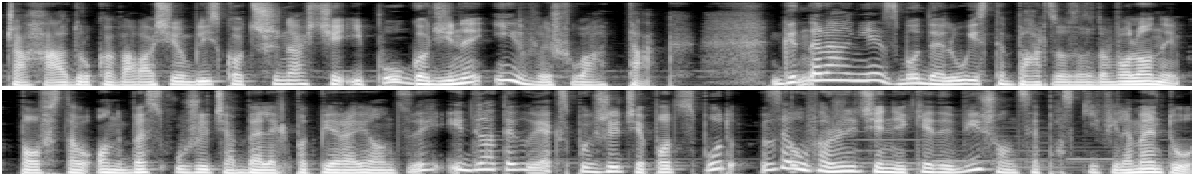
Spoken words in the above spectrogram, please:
Czacha drukowała się blisko 13,5 godziny i wyszła tak. Generalnie z modelu jestem bardzo zadowolony. Powstał on bez użycia belek podpierających i dlatego jak spojrzycie pod spód, zauważycie niekiedy wiszące paski filamentu.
